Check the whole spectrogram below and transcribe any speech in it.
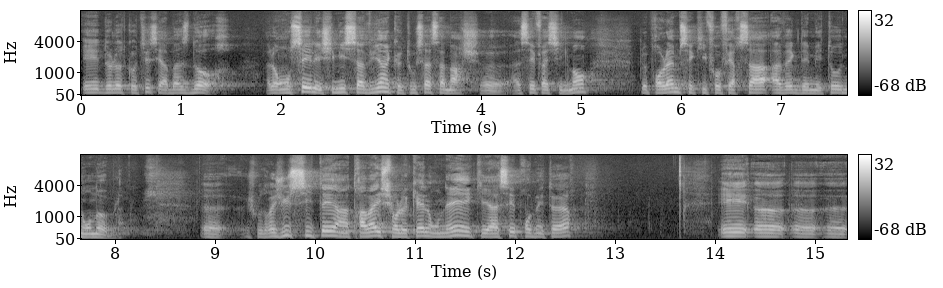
et de l'autre côté, c'est à base d'or. Alors on sait, les chimistes savent bien que tout ça, ça marche euh, assez facilement. Le problème, c'est qu'il faut faire ça avec des métaux non nobles. Euh, je voudrais juste citer un travail sur lequel on est, qui est assez prometteur, et euh,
